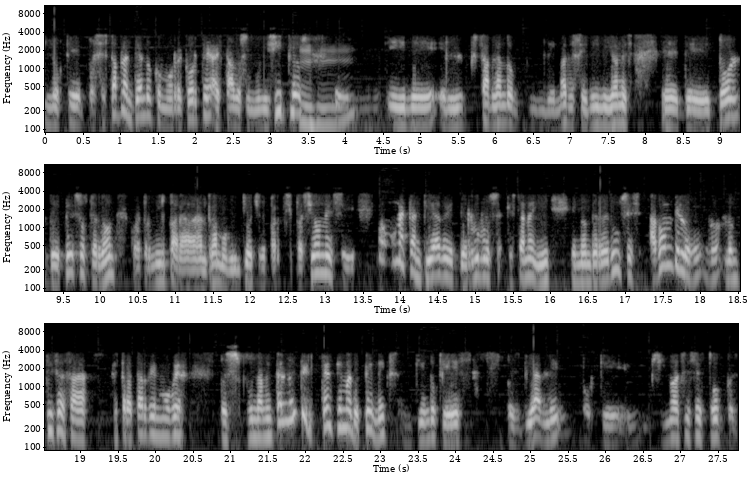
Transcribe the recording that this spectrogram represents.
lo que pues se está planteando como recorte a estados y municipios, y de el, está hablando de más de 6 mil millones eh, de, de pesos, perdón, 4 mil para el ramo 28 de participaciones, eh, una cantidad de, rubros que están ahí en donde reduces. ¿A dónde lo, lo, empiezas a, tratar de mover? Pues fundamentalmente está el tema de Pemex, entiendo que es pues viable, porque si no haces esto, pues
